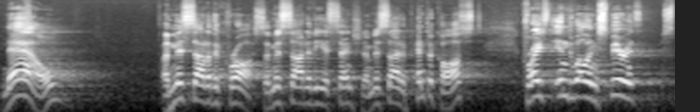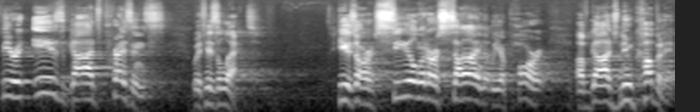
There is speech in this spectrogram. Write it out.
Now, on this out of the cross, on this out of the ascension, on this out of Pentecost, Christ's indwelling spirit, spirit is God's presence with his elect. He is our seal and our sign that we are part of God's new covenant.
